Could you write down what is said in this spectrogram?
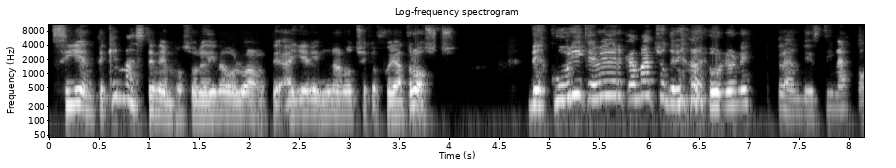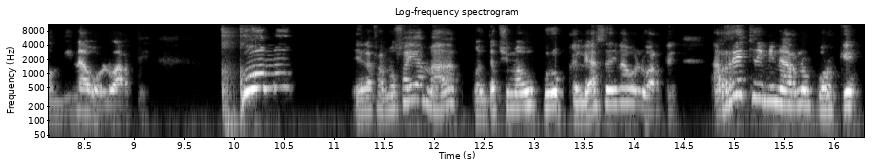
Siguiente, ¿qué más tenemos sobre Dina Boluarte ayer en una noche que fue atroz? Descubrí que Beder Camacho tenía reuniones clandestinas con Dina Boluarte. ¿Cómo? en la famosa llamada, cuenta Chimabukuro, que le hace Dina Boluarte, a recriminarlo porque,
